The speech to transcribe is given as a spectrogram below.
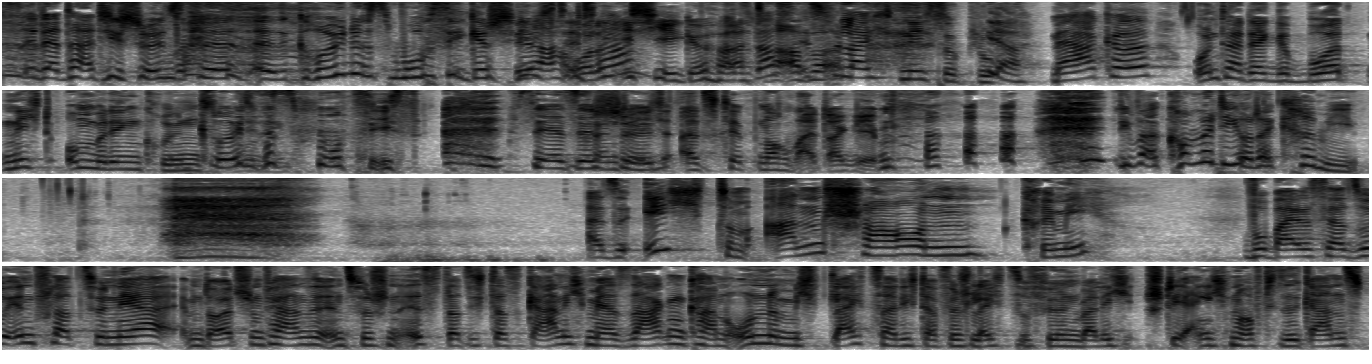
ist in der Tat die schönste äh, grüne Smoothie-Geschichte, ja, die ich je gehört also das habe. Das ist vielleicht nicht so klug. Ja. Merke unter der Geburt nicht unbedingt grün Grüne Smoothies. Sehr, sehr Könnte schön. ich als Tipp noch weitergeben. Lieber Comedy oder Krimi? Also ich zum Anschauen Krimi. Wobei das ja so inflationär im deutschen Fernsehen inzwischen ist, dass ich das gar nicht mehr sagen kann, ohne mich gleichzeitig dafür schlecht zu fühlen, weil ich stehe eigentlich nur auf diese ganz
